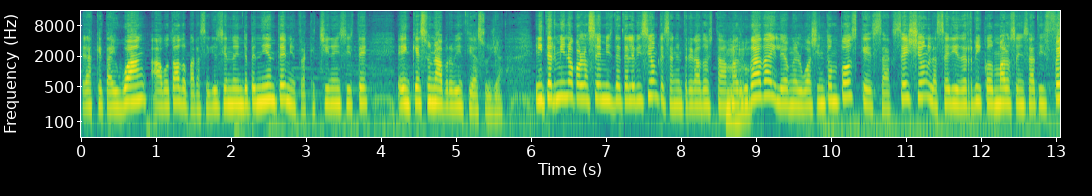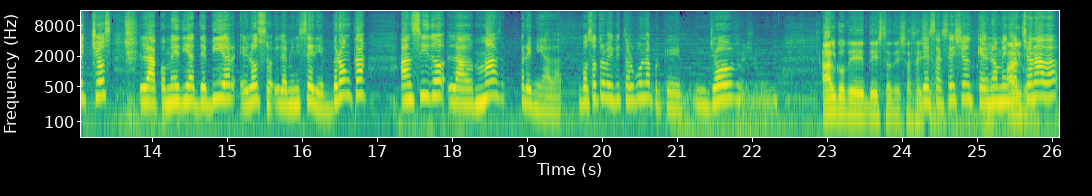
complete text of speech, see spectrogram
en las que Taiwán ha votado para seguir siendo independiente, mientras que China insiste en que es una provincia suya. Y termino con los semis de televisión que se han entregado esta madrugada y leo en el Washington Post que Succession, la serie de ricos, malos e insatisfechos, la comedia The Bear, El oso y la miniserie Bronca han sido las más premiadas. ¿Vosotros habéis visto alguna? Porque yo Algo de, de esta, de esa de sesión. Succession que no me enganchó nada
